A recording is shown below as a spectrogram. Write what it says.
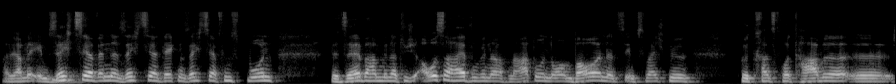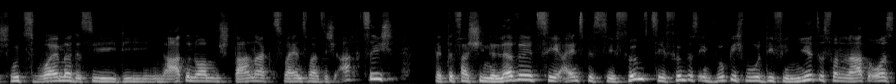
Also wir haben ja eben 60er mhm. Wände, 60er Decken, 60er Fußboden. Dasselbe haben wir natürlich außerhalb, wo wir nach NATO-Normen bauen. Das ist eben zum Beispiel für transportable äh, Schutzräume, das ist die, die NATO-Norm Starnack 2280. Da gibt es verschiedene Level, C1 bis C5. C5 ist eben wirklich, wo definiert ist von der NATO aus,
